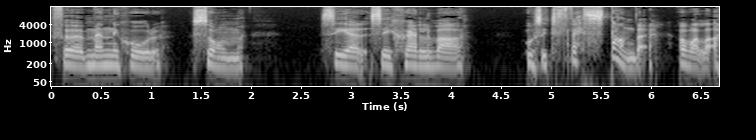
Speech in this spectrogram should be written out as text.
för människor som ser sig själva och sitt festande av alla,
